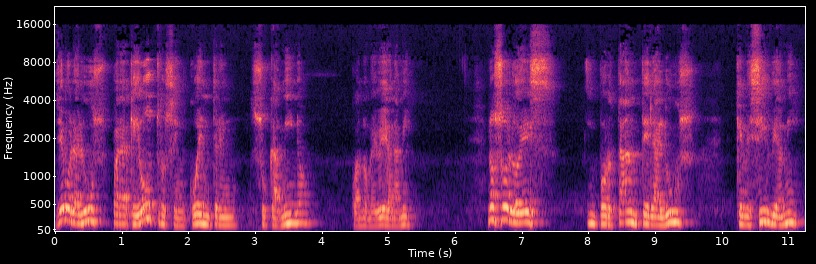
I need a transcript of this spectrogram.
Llevo la luz para que otros encuentren su camino cuando me vean a mí. No solo es importante la luz que me sirve a mí,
